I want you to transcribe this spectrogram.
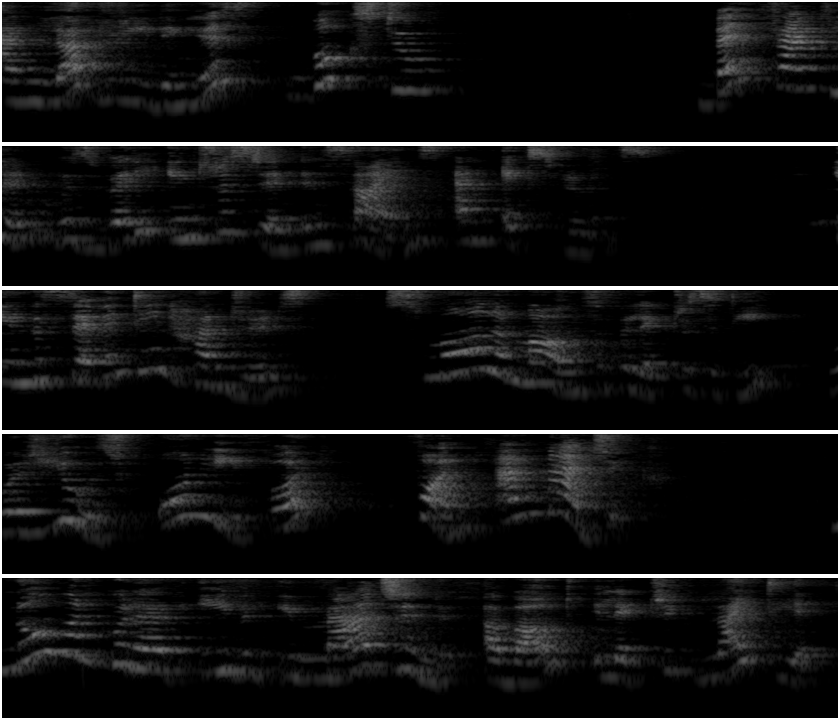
and loved reading his books too. Ben Franklin was very interested in science and experiments. In the 1700s, small amounts of electricity were used only for fun and magic. No one could have even imagined about electric light yet.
